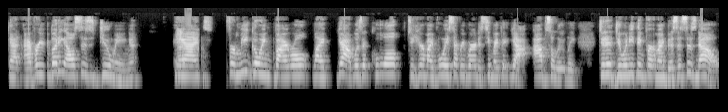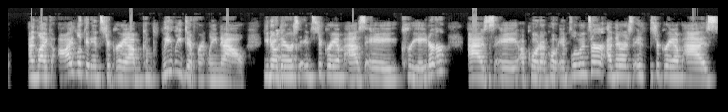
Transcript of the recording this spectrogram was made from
that everybody else is doing. Yeah. And for me going viral, like, yeah, was it cool to hear my voice everywhere, to see my face? Yeah, absolutely. Did it do anything for my businesses? No. And like, I look at Instagram completely differently now. You know, there's mm-hmm. Instagram as a creator, as a, a quote unquote influencer, and there's Instagram as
